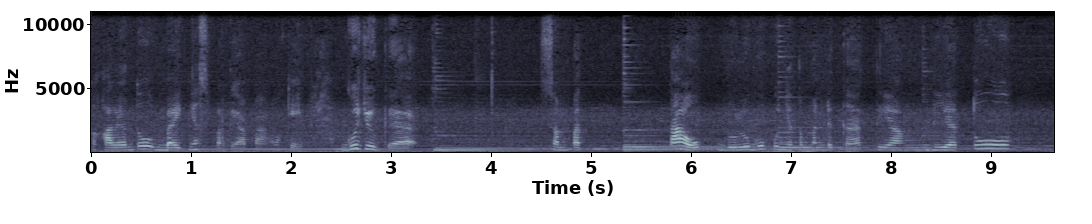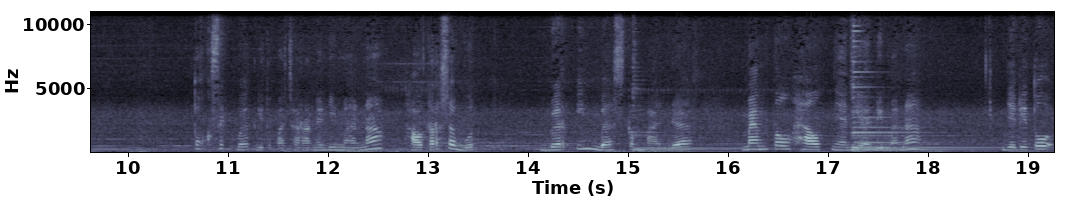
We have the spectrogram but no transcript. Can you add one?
ke kalian tuh baiknya seperti apa oke okay. gue juga sempat tahu dulu gue punya teman dekat yang dia tuh toxic banget gitu pacarannya di mana hal tersebut berimbas kepada mental healthnya dia di mana jadi tuh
